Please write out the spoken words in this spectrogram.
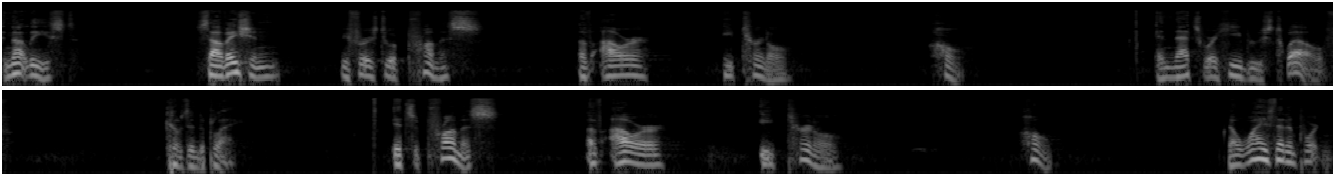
and not least, Salvation refers to a promise of our eternal home. And that's where Hebrews 12 comes into play. It's a promise of our eternal home. Now, why is that important?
